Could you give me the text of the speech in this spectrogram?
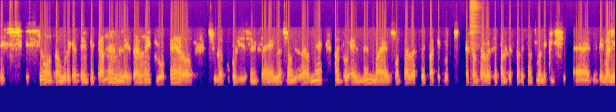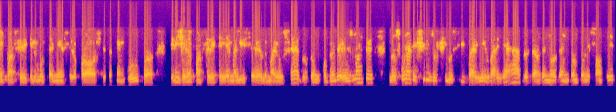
de suspicion. Quand vous regardez un peu quand même les armées qui opèrent sous la coalition Sahel, sont des armées entre elles-mêmes, elles sont traversées par des groupes, elles sont traversées par des, par des sentiments de clichés. Euh, des Maliens pensaient que les Mauritaniens seraient proches de certains groupes, les Nigériens penseraient que les Mali seraient le maillot faible. Donc, vous comprenez heureusement que lorsqu'on a des philosophies aussi variées, variables dans un organe dont on est censé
